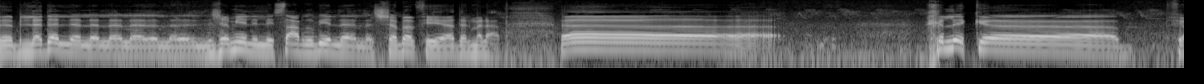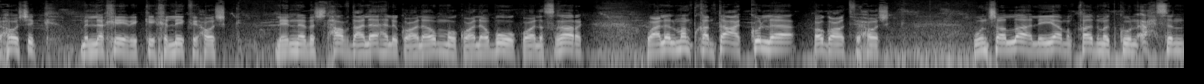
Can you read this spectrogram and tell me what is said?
بالأداء ال- ال- ال- ال- الجميل اللي استعرضوا به ال- الشباب في هذا الملعب. آه، خليك آه، في حوشك من الله خيرك يخليك في حوشك. لأن باش تحافظ على أهلك وعلى أمك وعلى أبوك وعلى صغارك وعلى المنطقة متاعك كلها اقعد في حوشك. وإن شاء الله الأيام القادمة تكون أحسن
